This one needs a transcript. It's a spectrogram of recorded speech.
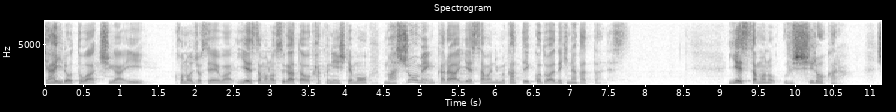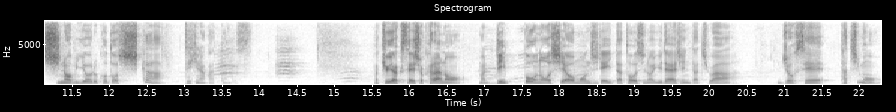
ヤイロとは違い、この女性はイエス様の姿を確認しても真正面からイエス様に向かっていくことはできなかったんです。イエス様の後ろから忍び寄ることしかできなかったんです。旧約聖書からの立法の教えを重んじていた当時のユダヤ人たちは女性たちも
